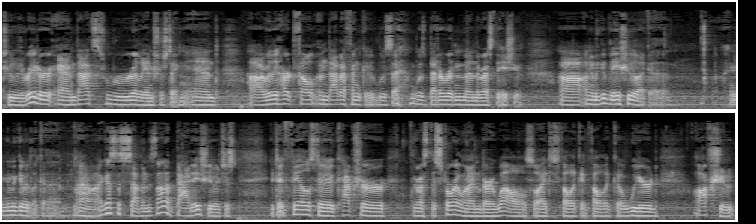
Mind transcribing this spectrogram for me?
to the reader, and that's really interesting and uh, really heartfelt. And that I think was was better written than the rest of the issue. Uh, I'm going to give the issue like a. I'm to give it like a, I don't know, I guess a seven. It's not a bad issue. It just, it, it fails to capture the rest of the storyline very well. So I just felt like it felt like a weird offshoot,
